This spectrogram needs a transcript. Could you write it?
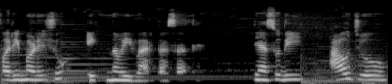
ફરી મળીશું એક નવી વાર્તા સાથે. ત્યાં સુધી આવજો.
